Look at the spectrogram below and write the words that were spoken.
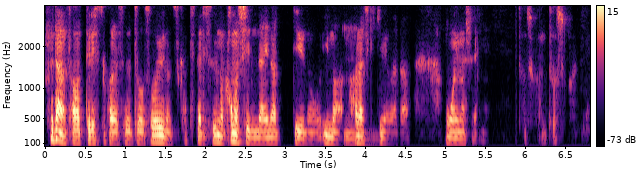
普段触ってる人からすると、そういうのを使ってたりするのかもしれないなっていうのを今うん話聞きながら思いましたね。あ、確かに確かに。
